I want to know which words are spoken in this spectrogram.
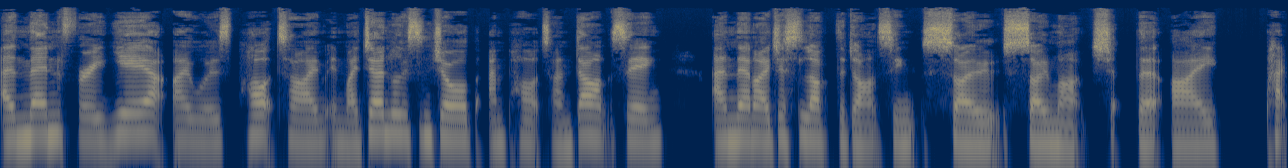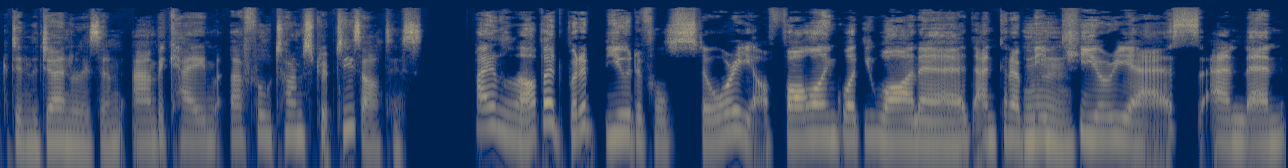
And then for a year, I was part time in my journalism job and part time dancing. And then I just loved the dancing so, so much that I packed in the journalism and became a full time striptease artist. I love it. What a beautiful story of following what you wanted and kind of being mm. curious and then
